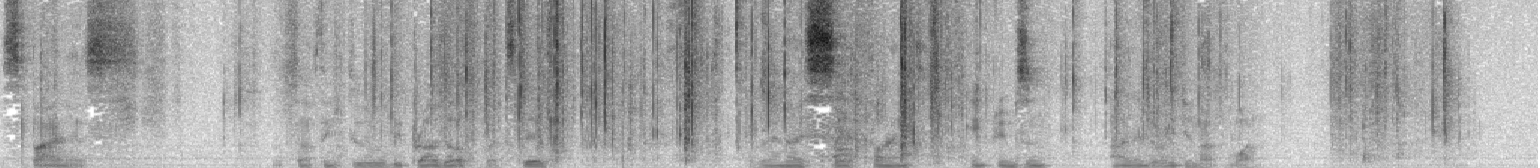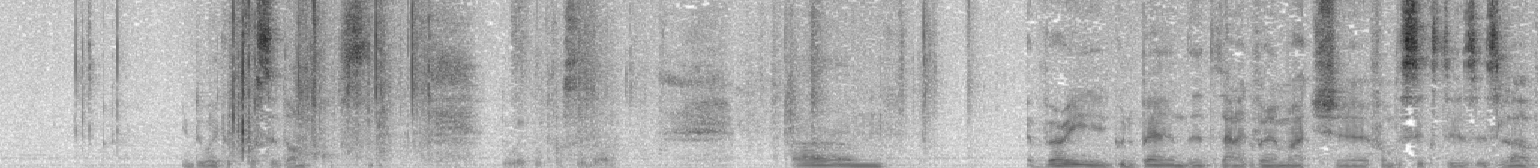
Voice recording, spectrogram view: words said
The spine is something to be proud of but still very nice uh, find, King Crimson Island original one. In the wake of Poseidon. In the wake of Poseidon. Um, a very good band that I like very much uh, from the 60s is Love.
